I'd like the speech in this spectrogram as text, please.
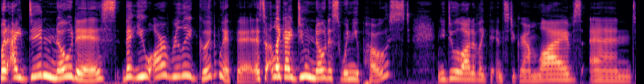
But I did notice that you are really good with it. It's like I do notice when you post, and you do a lot of like the Instagram lives, and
